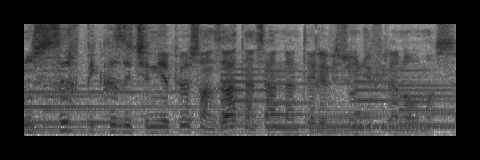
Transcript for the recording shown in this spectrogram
Bunu sırf bir kız için yapıyorsan zaten senden televizyoncu falan olmaz.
